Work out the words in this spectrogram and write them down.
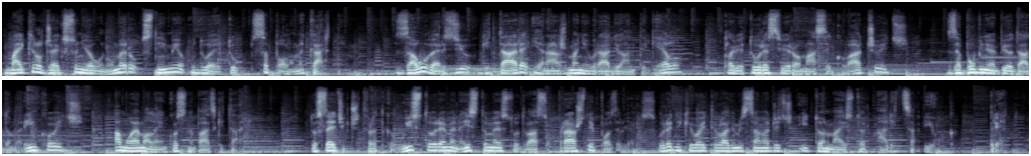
Michael Jackson je ovu numeru snimio u duetu sa Paulom McCartney. Za ovu verziju gitare i aranžman je uradio Ante Gelo, klavijature svirao Masej Kovačević, za bubnju je bio Dado Marinković, a moja malenkost na bas gitari. Do sledećeg četvrtka u isto vreme na istom mestu od vas oprašta i pozdravljaju se urednik Vojte Vladimir Samadžić i ton majstor Marica Jung. Prijetno.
